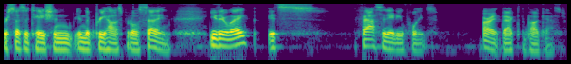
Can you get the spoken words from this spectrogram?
resuscitation in the pre hospital setting. Either way, it's fascinating points. All right, back to the podcast.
